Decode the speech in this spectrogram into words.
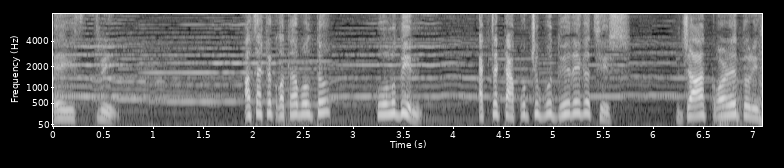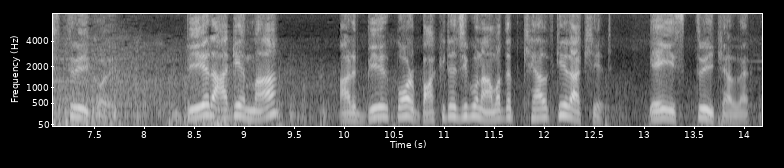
এই স্ত্রী। আচ্ছা একটা কথা বলতো? কোনোদিন একটা কাপড় চোপড় ধুয়ে রেখেছিস? যা করে তোর স্ত্রী করে। বিয়ের আগে মা আর বিয়ের পর বাকিটা জীবন আমাদের খেয়াল কে রাখে এই স্ত্রী খেয়াল রাখে।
